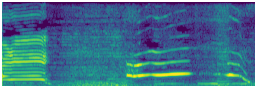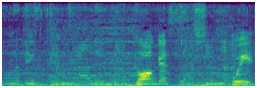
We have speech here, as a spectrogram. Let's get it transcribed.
Friday! Longest week.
